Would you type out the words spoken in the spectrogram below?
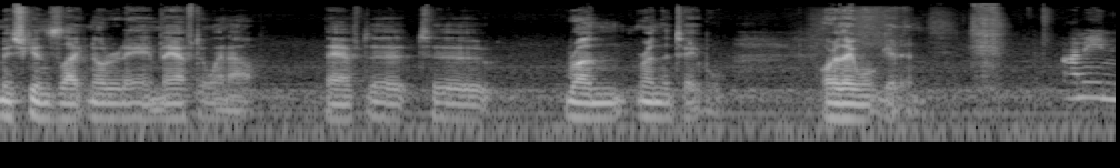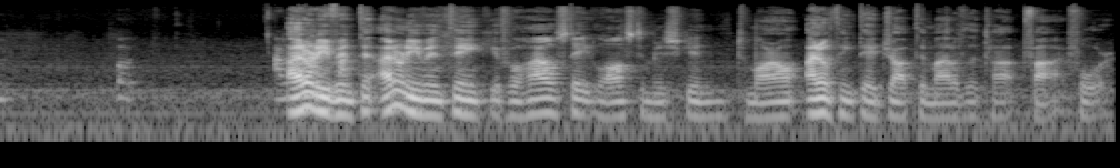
Michigan's like Notre Dame; they have to win out. They have to to run run the table, or they won't get in. I mean, oh, or- I don't even th- I don't even think if Ohio State lost to Michigan tomorrow, I don't think they'd drop them out of the top five four.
